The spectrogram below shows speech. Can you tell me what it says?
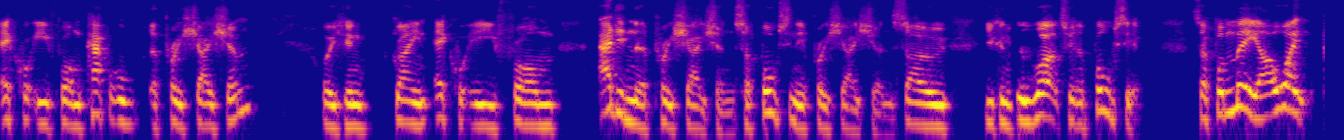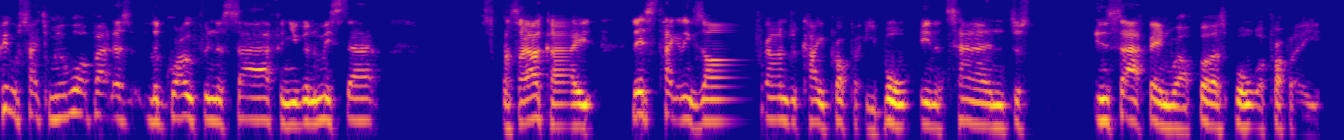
equity from capital appreciation, or you can gain equity from adding the appreciation, so forcing the appreciation. So you can do work to enforce it. So for me, I always people say to me, "What about the, the growth in the south?" And you're going to miss that. I say, okay, let's take an example: 300k property bought in a town just in Southend where I first bought a property.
